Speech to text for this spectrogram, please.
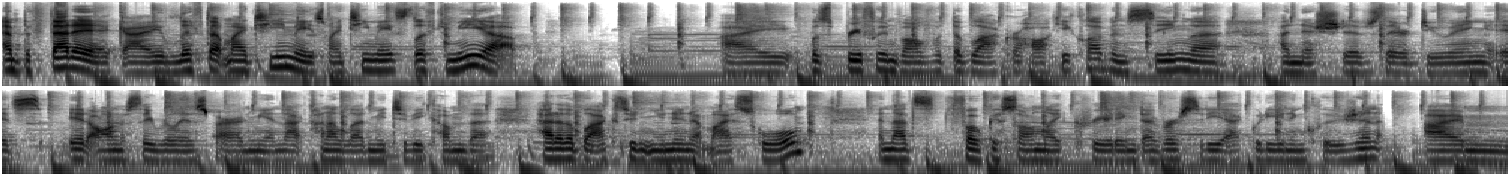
empathetic, I lift up my teammates, my teammates lift me up. I was briefly involved with the Black Girl Hockey Club and seeing the initiatives they're doing, it's it honestly really inspired me and that kind of led me to become the head of the Black Student Union at my school and that's focused on like creating diversity, equity, and inclusion. I'm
